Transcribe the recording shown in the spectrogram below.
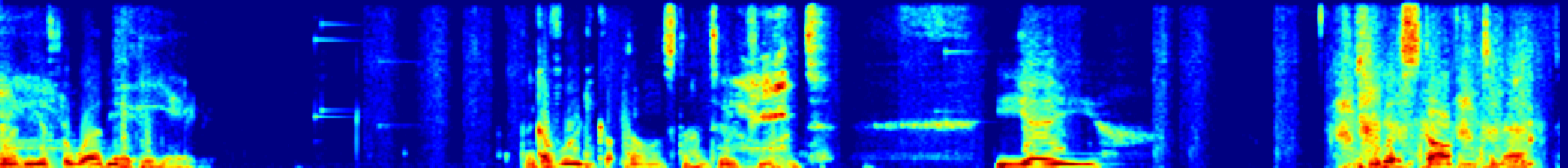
worthy of the worthy. I think I've already got the Monster Hunter achievement. Yay! So we get starving to death.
